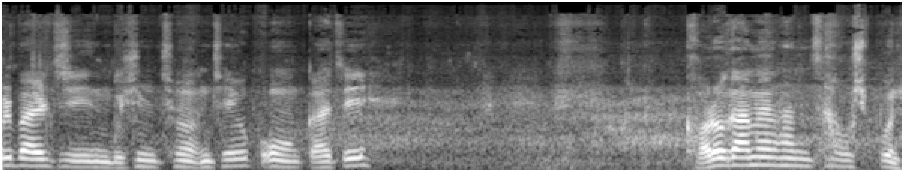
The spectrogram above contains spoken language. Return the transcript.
출발지인 무심천 체육공원까지 걸어가면 한 4, 50분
